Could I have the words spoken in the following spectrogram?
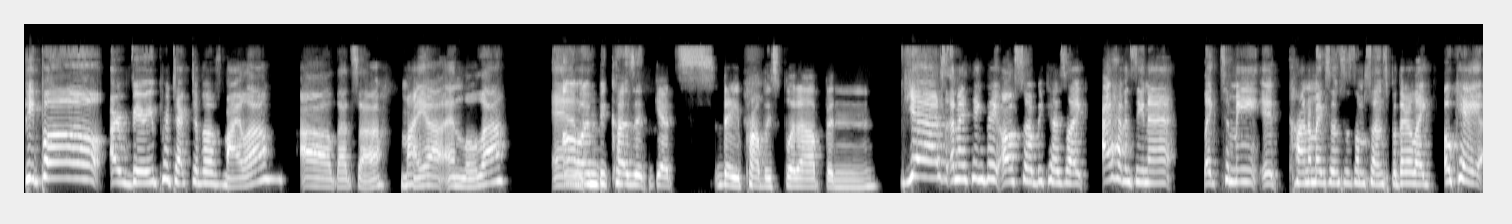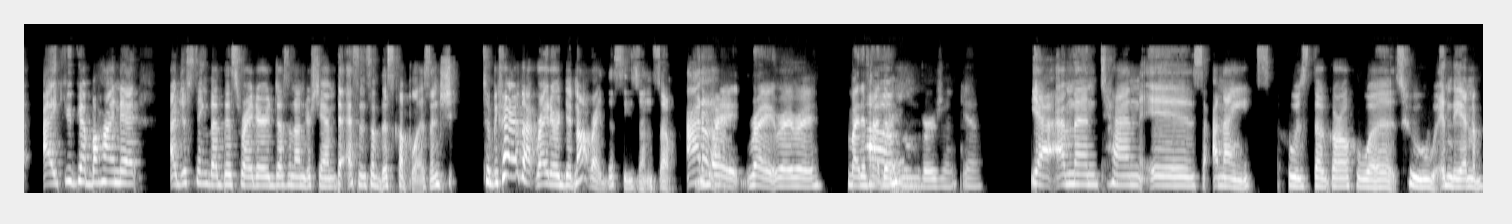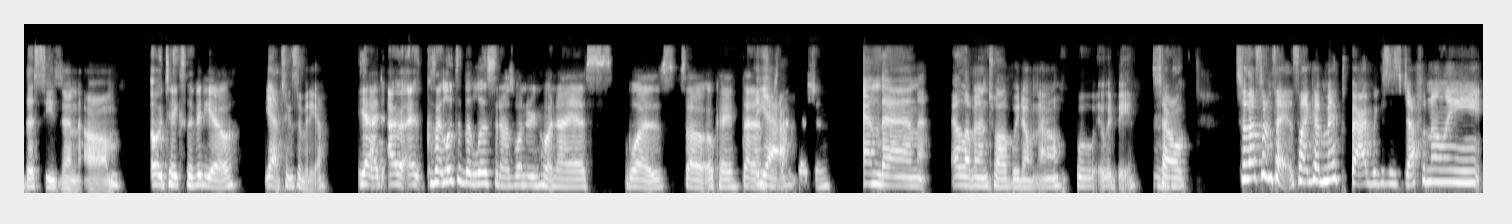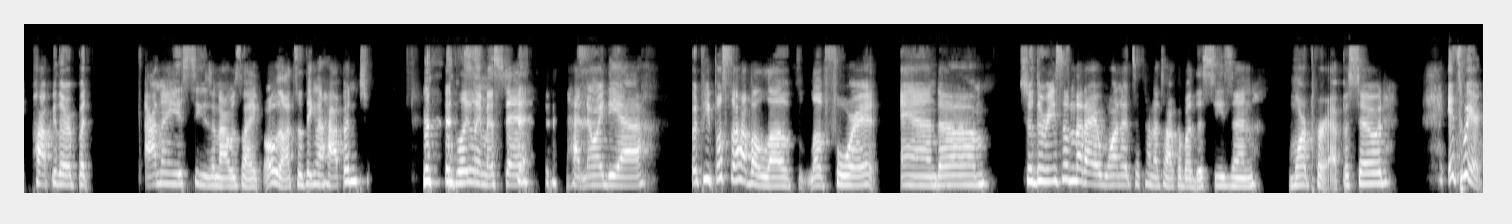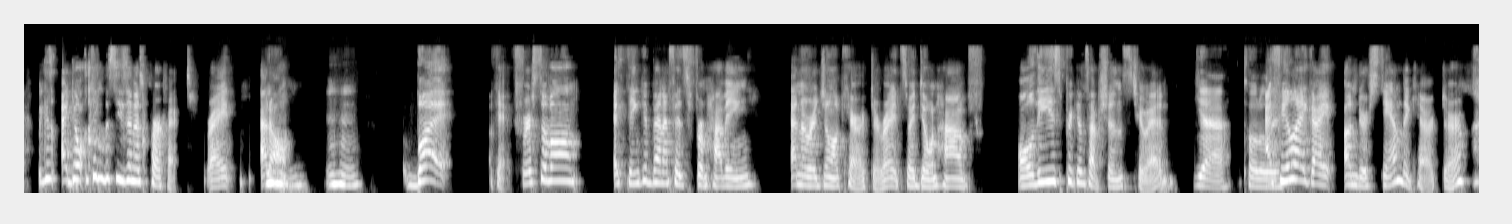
People are very protective of Mila. Uh, that's uh Maya and Lola. And oh, and because it gets they probably split up and yes, and I think they also because like I haven't seen it. Like to me, it kind of makes sense in some sense, but they're like, okay, I could get behind it. I just think that this writer doesn't understand the essence of this couple is, and she, to be fair, that writer did not write this season, so I don't right, know. Right, right, right, right. Might have had Um, their own version. Yeah. Yeah, and then ten is Anais, who is the girl who was who in the end of this season. Um, Oh, it takes the video. yeah, takes the video. Yeah, I because I, looked at the list and I was wondering who Anais was. So okay, that answers Yeah. the question. and then 11 and 12 we don't know who it would be Hmm. so so that's what i'm saying it's like a mixed bag because it's definitely popular but Anais season i was like oh that's the thing that happened completely missed it had no idea but people still have a love love for it and um so the reason that i wanted to kind of talk about this season more per episode it's weird because i don't think the season is perfect right at all hmm but okay, first of all, I think it benefits from having an original character, right? So I don't have all these preconceptions to it. Yeah, totally. I feel like I understand the character.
